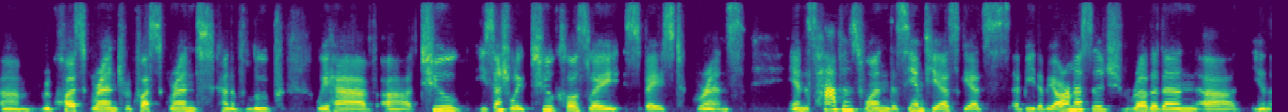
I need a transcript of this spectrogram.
um, request grant request grant kind of loop, we have uh, two essentially two closely spaced grants. And this happens when the CMTS gets a BWR message rather than, uh, you know,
